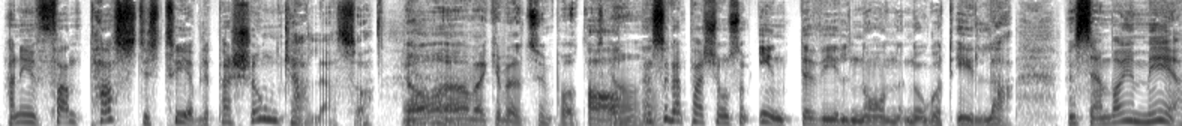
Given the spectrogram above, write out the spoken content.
Han är en fantastiskt trevlig person, Kalle. Alltså. Ja, han verkar väldigt sympatisk. Ja, Ja, en sån där person som inte vill någon något illa. Men sen var ju med,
